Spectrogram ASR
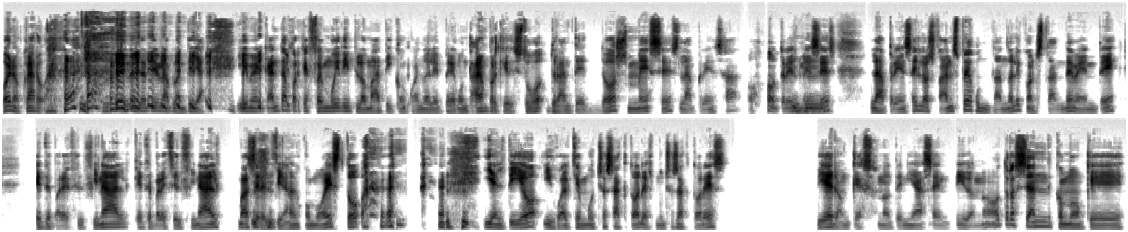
Bueno, claro, tiene una plantilla. Y me encanta porque fue muy diplomático cuando le preguntaron, porque estuvo durante dos meses la prensa, o tres meses, la prensa y los fans preguntándole constantemente qué te parece el final, qué te parece el final, va a ser el final como esto. y el tío, igual que muchos actores, muchos actores vieron que eso no tenía sentido, ¿no? Otros se han como que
